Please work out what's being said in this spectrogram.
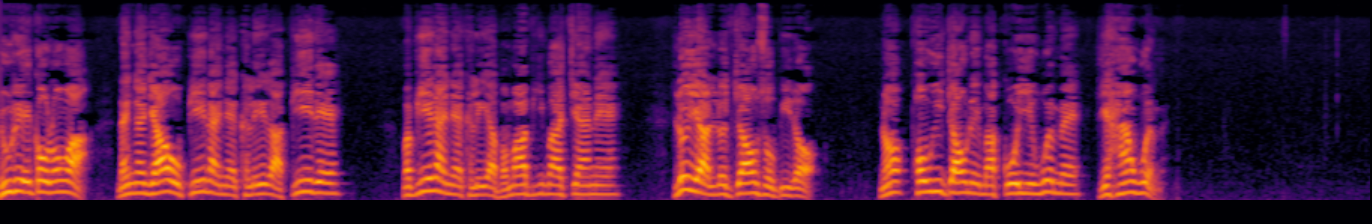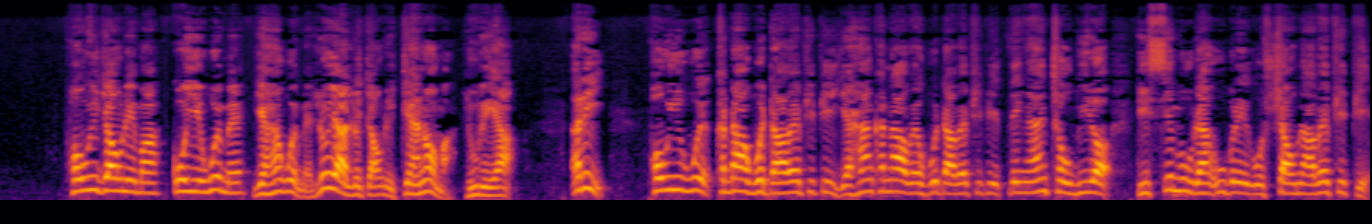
လူတွေအကုန်လုံးကနိုင်ငံခြားကိုပြေးနိုင်တဲ့ကလေးကပြေးတယ်မပြေးနိုင်တဲ့ကလေးကဗမာပြည်မှာကြံတယ် လွတ်ရလွတ်ကြောင်းဆိုပြီးတော့နော်ဘုန်းကြီးကျောင်းတွေမှာကိုရင်ဝတ်မယ်ယဟန်ဝတ်မယ်ဘုန်းကြီးကျောင်းတွေမှာကိုရင်ဝတ်မယ်ယဟန်ဝတ်မယ်လွတ်ရလွတ်ကြောင်းတွေကြံတော့မှာလူတွေကအဲ့ဒီဘုန်းကြီးဝတ်ခဏဝတ်တာပဲဖြစ်ဖြစ်ယဟန်ခဏပဲဝတ်တာပဲဖြစ်ဖြစ်သင်္ကန်းချုပ်ပြီးတော့ဒီစစ်မှုရန်ဥပဒေကိုရှောင်တာပဲဖြစ်ဖြစ်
